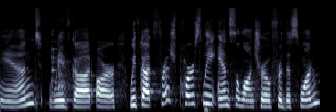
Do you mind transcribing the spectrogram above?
and we've got our, we've got fresh parsley and cilantro for this one.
